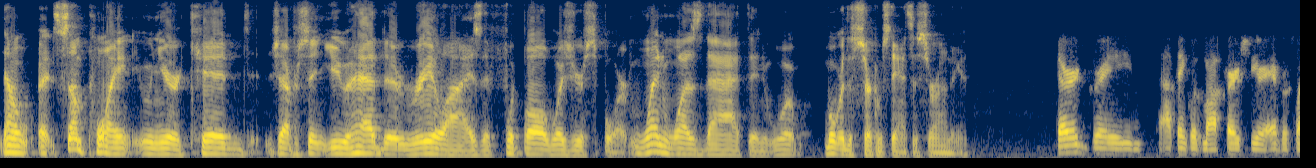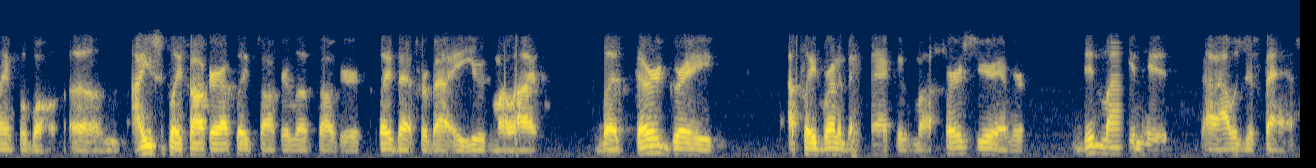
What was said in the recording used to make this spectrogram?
Now, at some point when you're a kid, Jefferson, you had to realize that football was your sport. When was that, and what what were the circumstances surrounding it? Third grade, I think, was my first year ever playing football. Um, I used to play soccer. I played soccer, loved soccer, played that for about eight years of my life. But third grade, I played running back. It was my first year ever. Didn't like getting hit. I was just fast.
